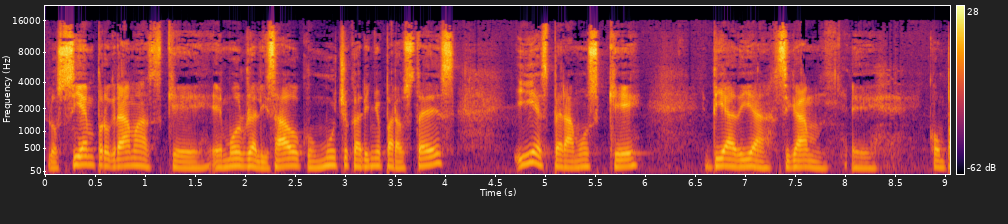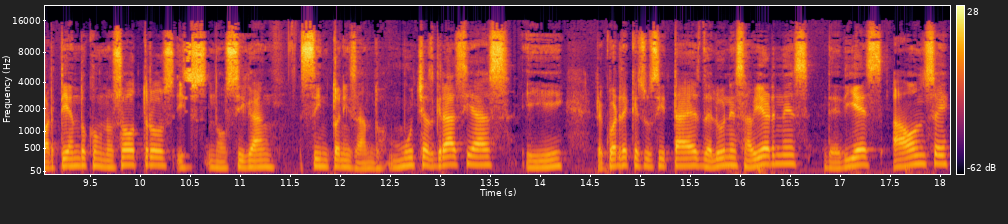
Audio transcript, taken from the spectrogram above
los 100 programas que hemos realizado con mucho cariño para ustedes y esperamos que día a día sigan eh, compartiendo con nosotros y nos sigan sintonizando. Muchas gracias y recuerde que su cita es de lunes a viernes de 10 a 11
